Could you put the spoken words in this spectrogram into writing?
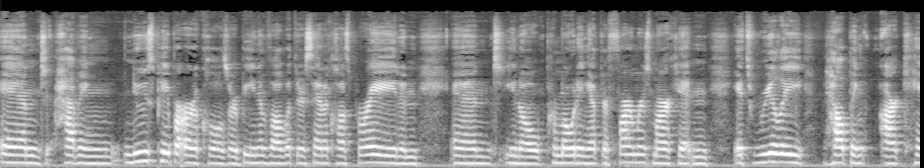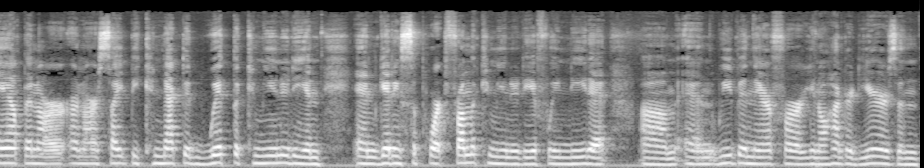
and having newspaper articles or being involved with their Santa Claus parade and and you know promoting at their farmers market and it's really helping our camp and our and our site be connected with the community and and getting support from the community if we need it um, and we've been there for you know 100 years and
